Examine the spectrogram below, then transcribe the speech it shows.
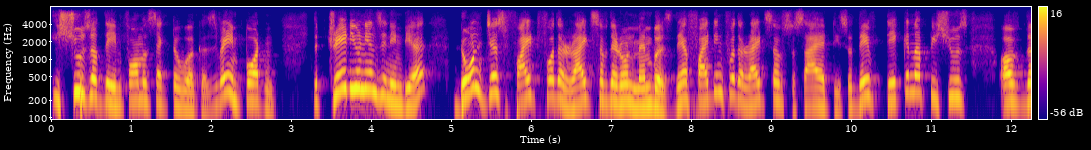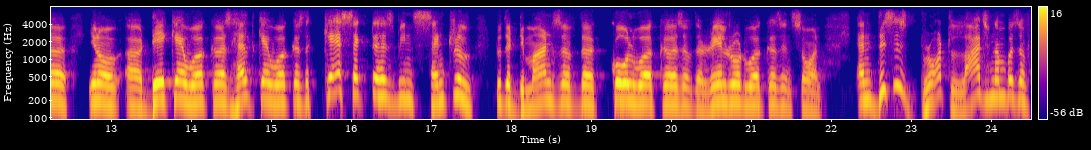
issues of the informal sector workers. It's very important. The trade unions in India don't just fight for the rights of their own members, they are fighting for the rights of society. So they've taken up issues of the you know uh, daycare workers healthcare workers the care sector has been central to the demands of the coal workers of the railroad workers and so on. And this has brought large numbers of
